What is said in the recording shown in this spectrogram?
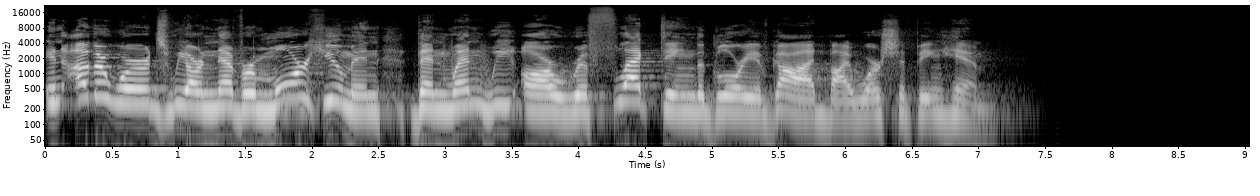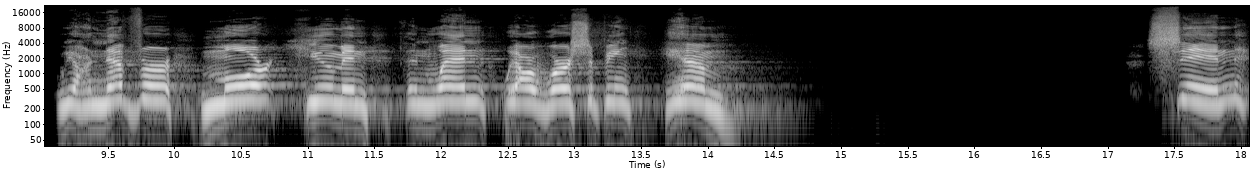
In other words, we are never more human than when we are reflecting the glory of God by worshiping Him. We are never more human than when we are worshiping Him. Sin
